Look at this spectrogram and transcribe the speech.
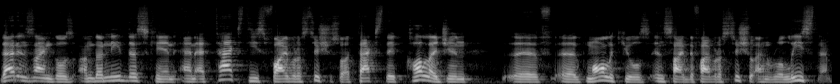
That enzyme goes underneath the skin and attacks these fibrous tissue, so attacks the collagen uh, uh, molecules inside the fibrous tissue and release them.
